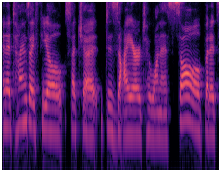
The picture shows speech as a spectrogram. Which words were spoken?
and at times I feel such a desire to want to solve, but it's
